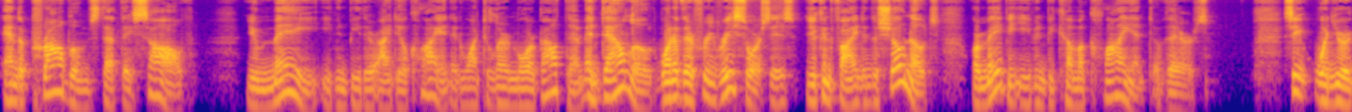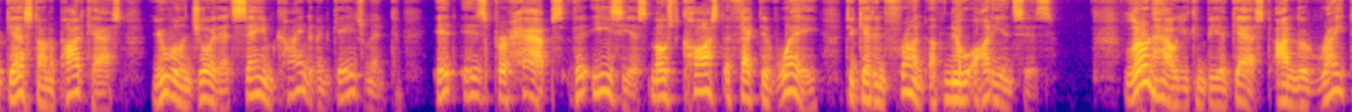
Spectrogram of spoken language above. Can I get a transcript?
and the problems that they solve. You may even be their ideal client and want to learn more about them and download one of their free resources you can find in the show notes, or maybe even become a client of theirs. See, when you're a guest on a podcast, you will enjoy that same kind of engagement. It is perhaps the easiest, most cost effective way to get in front of new audiences. Learn how you can be a guest on the right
